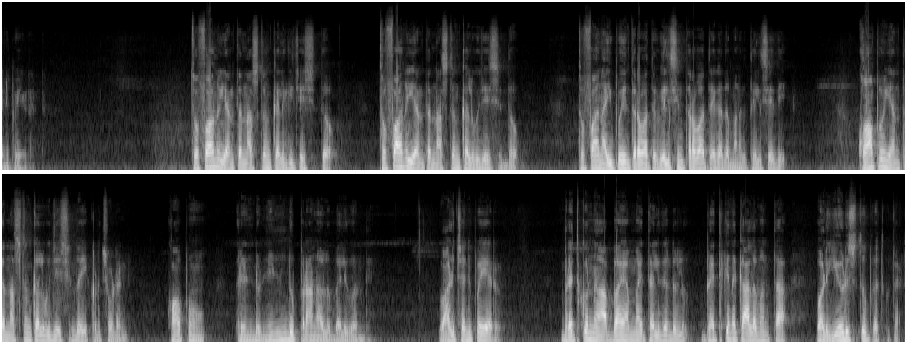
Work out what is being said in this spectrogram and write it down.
చనిపోయాడు. తుఫాను ఎంత నష్టం కలిగి చేసిద్దో తుఫాను ఎంత నష్టం కలుగు చేసిద్దో తుఫాను అయిపోయిన తర్వాత వెలిసిన తర్వాతే కదా మనకు తెలిసేది. కోపం ఎంత నష్టం కలుగు చేసిందో ఇక్కడ చూడండి. కోపం రెండు నిండు ప్రాణాలు బలిగొంది వాళ్ళు చనిపోయారు. బ్రతికున్న అబ్బాయి అమ్మాయి తల్లిదండ్రులు బ్రతికిన కాలం అంతా వాళ్ళు ఏడుస్తూ బ్రతుకుతారు.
